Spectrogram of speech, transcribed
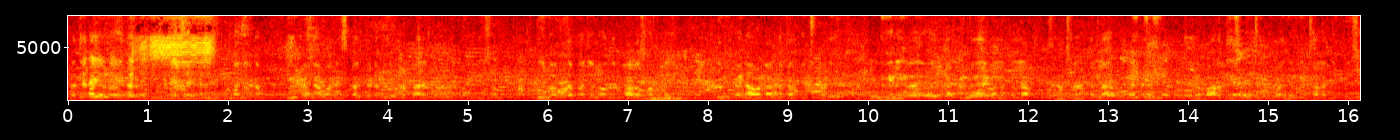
ప్రతి పల్లెల్లో ఏంటంటే టీవీ పేషెంట్ లేకుండా చేయడం టీవీ పైన అవేర్నెస్ కల్పించడం ఈ యొక్క కార్యక్రమం యొక్క ఉద్దేశం. దీనిలో కూడా ప్రజలు అందరూ భాగస్వాములు అయ్యి టీవీ పైన అవగాహన కల్పించుకొని రెండు వేల ఇరవై ఇరవై ఐదు వందల కల్లా సంవత్సరం కల్లా టీవీని మన భారతదేశం నుంచి వైద్యులించాలని చెప్పేసి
